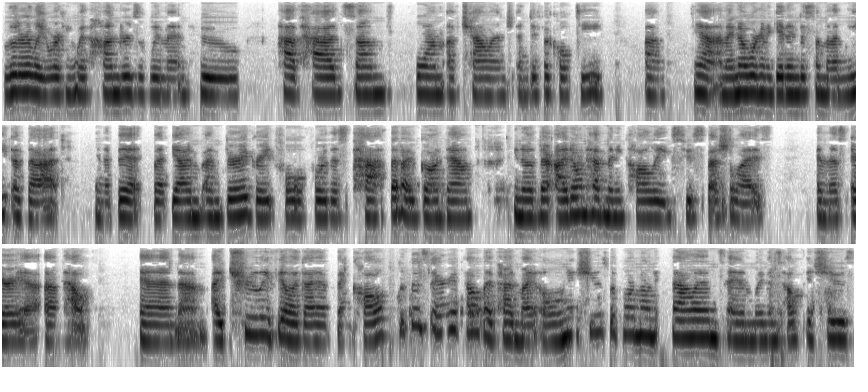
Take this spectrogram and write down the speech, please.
literally working with hundreds of women who have had some form of challenge and difficulty. Um, yeah, and I know we're going to get into some of the meat of that in a bit, but yeah, I'm, I'm very grateful for this path that I've gone down. You know, there, I don't have many colleagues who specialize in this area of health. And um, I truly feel like I have been called to this area of health. I've had my own issues with hormone balance and women's health issues.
